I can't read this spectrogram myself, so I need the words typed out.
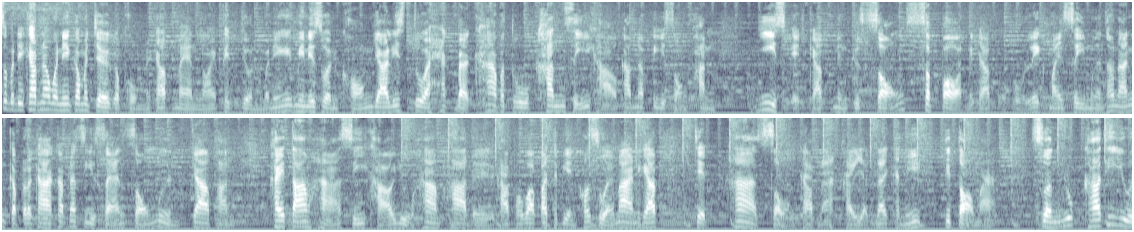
สวัสดีครับนะวันนี้ก็มาเจอกับผมนะครับแมนน้อยเพชรยนต์วันนี้มีในส่วนของยาริสตัวแฮชแบ็ก5ประตูคันสีขาวครับนะปี 2021 ครับ 1.2 สปอร์ตนะครับ โอ้โห เลขไม่40,000 เท่านั้นกับราคาครับนะ429,000 ใครตามหาสีขาวอยู่ห้ามพลาดเลยนะครับ เพราะว่าป้ายทะเบียนเขาสวยมากนะครับ 752 ครับนะ ใครอยากได้คันนี้ติดต่อมา ส่วนลูกค้าที่อยู่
